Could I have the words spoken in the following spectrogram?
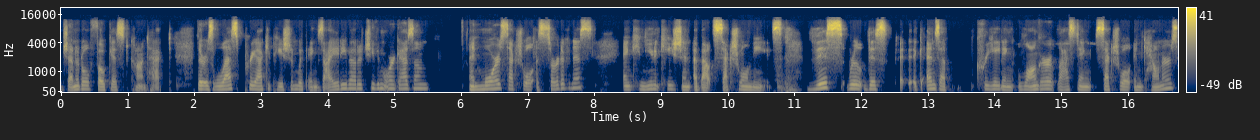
genital focused contact. There is less preoccupation with anxiety about achieving orgasm and more sexual assertiveness and communication about sexual needs. This this ends up creating longer lasting sexual encounters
